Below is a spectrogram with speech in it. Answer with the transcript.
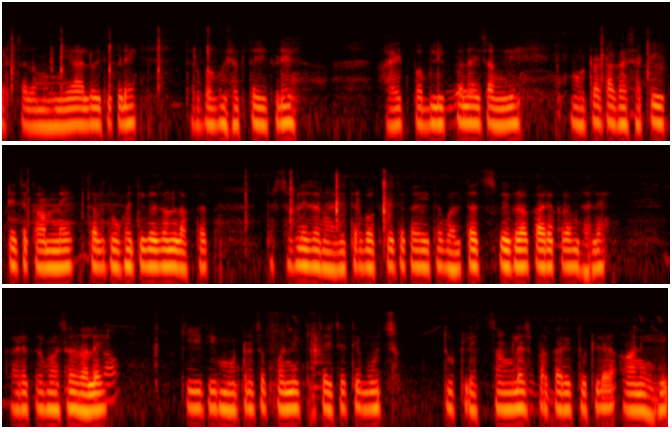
तर चला मग मी आलो तिकडे. तर बघू शकता इकडे आहेत पब्लिक पण आहे चांगली. मोटर टाकायसाठी एकट्याचं काम नाही. तर दोघं तिघं जण लागतात. तर सगळेजण आले. तर बघते तर काय इथं भलताच वेगळा कार्यक्रम झाला आहे कार्यक्रम असा झाला आहे की ती मोटरचं पाणी खिचायचं ते बूच तुटले. चांगल्याच प्रकारे तुटले आणि हे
